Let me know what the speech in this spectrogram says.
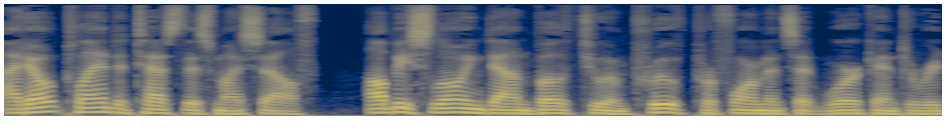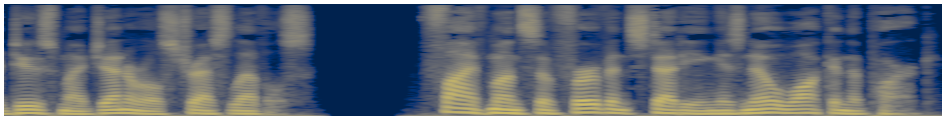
I don't plan to test this myself, I'll be slowing down both to improve performance at work and to reduce my general stress levels. Five months of fervent studying is no walk in the park.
